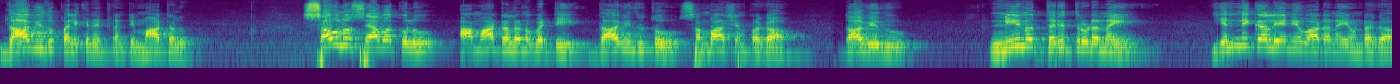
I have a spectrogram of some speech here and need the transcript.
దావీదు పలికినటువంటి మాటలు. సౌలు సేవకులు ఆ మాటలను బట్టి దావీదుతో సంభాషింపగా దావీదు నేను దరిద్రుడనై ఎన్నిక లేనివాడనై ఉండగా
